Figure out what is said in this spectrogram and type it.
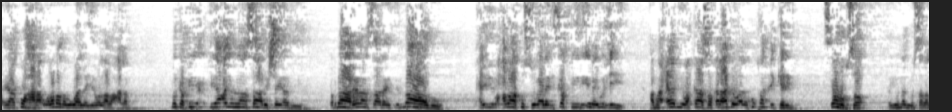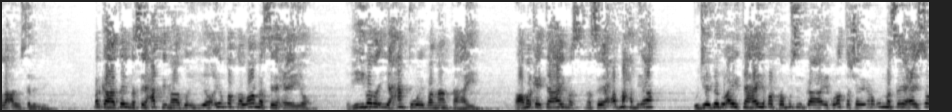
ayaa ku hadha labadaba waa layihi wallahu aclam. Marka fii acyuni ansaari shay-a buu yidhi. Gabdhaha reer ansaareed indhahoodu waxay waxbaa ku sugane iska fiiri inay wixii ama ceeb iyo wax kaasoo kale hadhow aadan ku qanci karin. Iska hubso ayuu nabigu sala allah alay wasalam yidhi. Marka hadday naseexo timaado iyo in qofka loo naseexeeyo kiibada iyo xantu way bannaan tahay markay tahay naseexo maxdi ah. Ujeeddadu ay tahay qofka muslimka ah ee kula tashaday inaad u naseexayso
